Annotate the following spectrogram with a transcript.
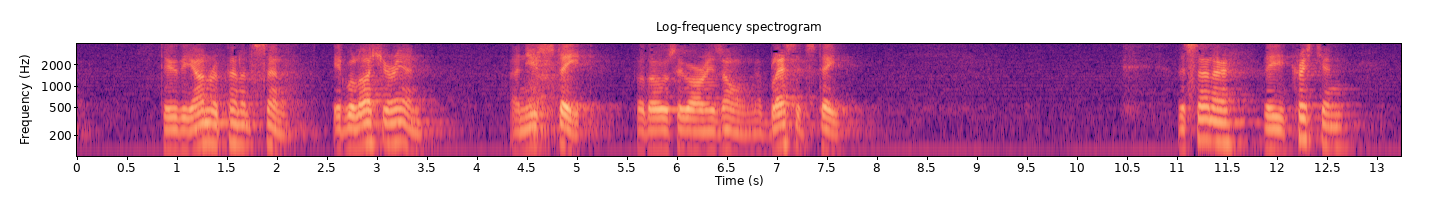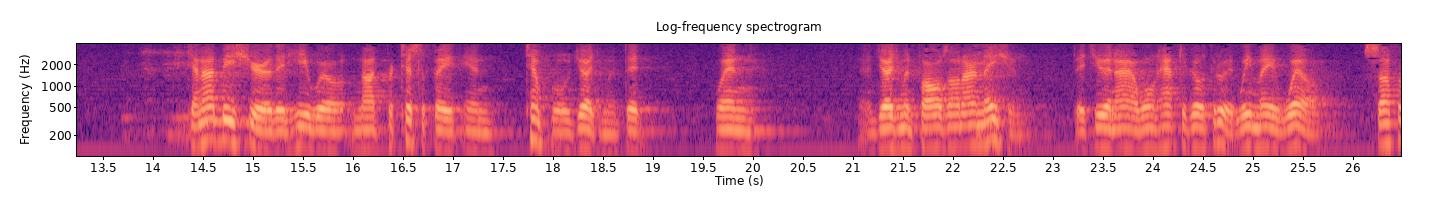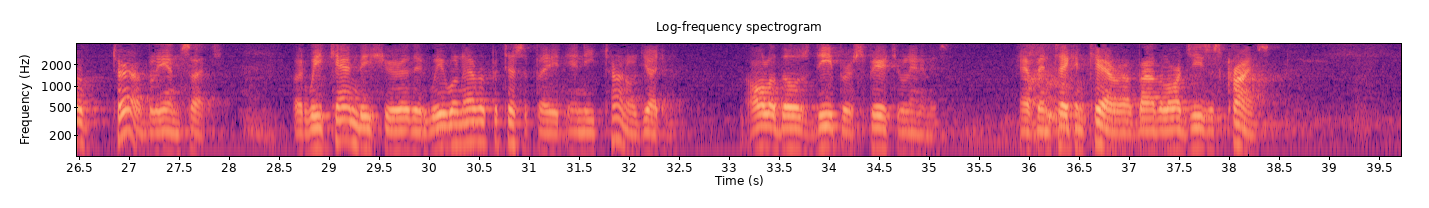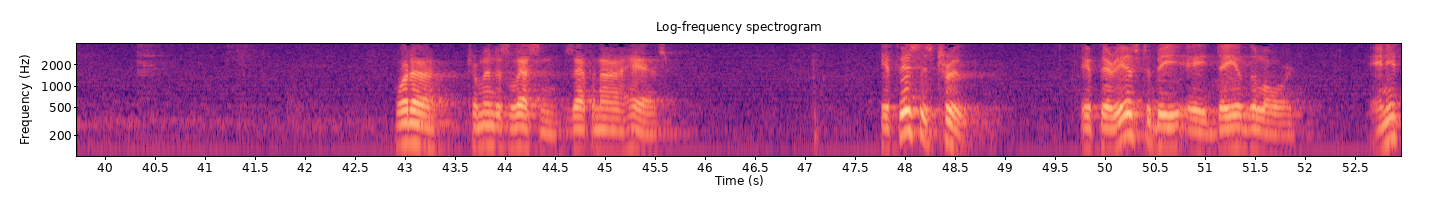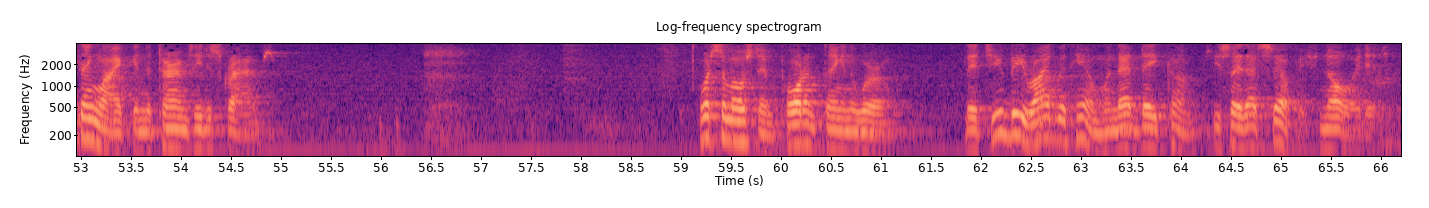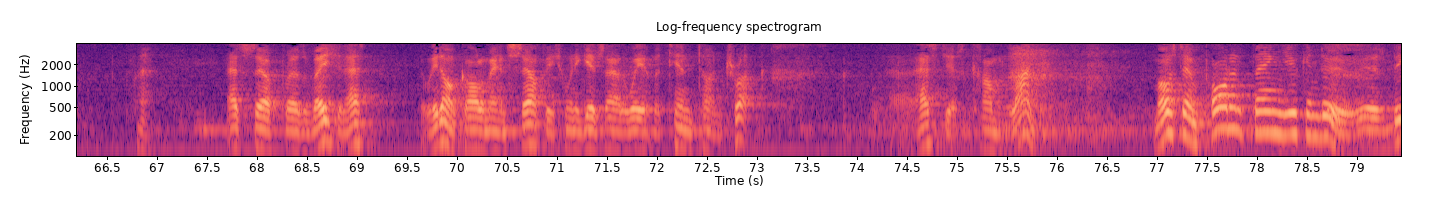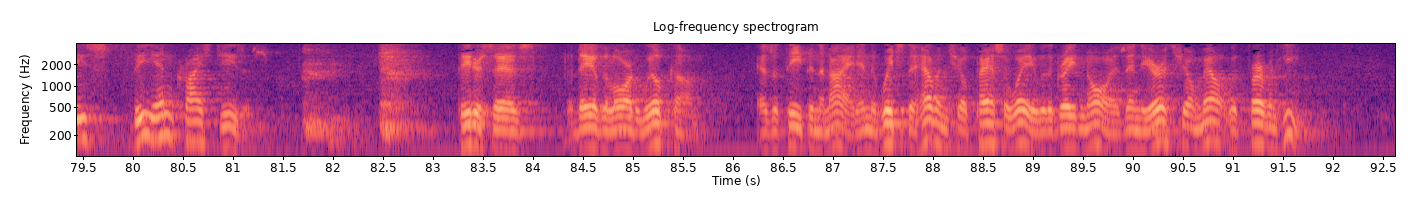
to the unrepentant sinner. It will usher in a new state for those who are his own, a blessed state. The sinner, the Christian, cannot be sure that he will not participate in temporal judgment, that when judgment falls on our nation, that you and I won't have to go through it. We may well suffer terribly in such, but we can be sure that we will never participate in eternal judgment all of those deeper spiritual enemies have been taken care of by the Lord Jesus Christ. What a tremendous lesson Zephaniah has. If this is true, if there is to be a day of the Lord, anything like in the terms he describes, what's the most important thing in the world? That you be right with Him when that day comes. You say that's selfish. No, it isn't. That's self-preservation. That's, we don't call a man selfish when he gets out of the way of a 10-ton truck. Uh, that's just common logic. Most important thing you can do is be, be in Christ Jesus. Peter says, the day of the Lord will come as a thief in the night, in the which the heavens shall pass away with a great noise, and the earth shall melt with fervent heat.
